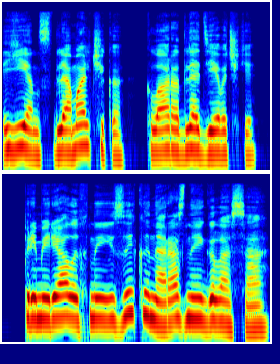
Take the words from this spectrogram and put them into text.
Йенс для мальчика, Клара для девочки. Примерял их на язык и на разные голоса.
